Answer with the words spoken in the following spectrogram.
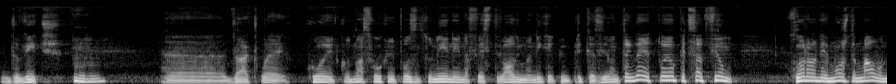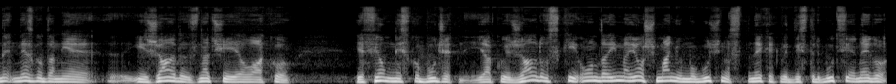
The Witch. E, dakle, koji kod nas koliko mi je poznato nije ni na festivalima nikakvim prikazivanjem. Tako da je to je opet sad film, horor je možda malo ne- nezgodan je e, i žanr, znači je ovako, je film niskobudžetni. I ako je žanrovski, onda ima još manju mogućnost nekakve distribucije nego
